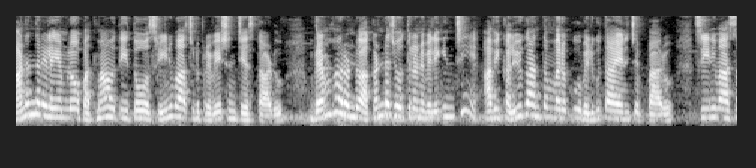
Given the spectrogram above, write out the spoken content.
ఆనంద నిలయంలో పద్మావతితో శ్రీనివాసుడు ప్రవేశం చేస్తాడు. బ్రహ్మ రెండు అఖండ జ్యోతులను వెలిగించి అవి కలియుగాంతం వరకు వెలుగుతాయని చెప్పారు. శ్రీనివాస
